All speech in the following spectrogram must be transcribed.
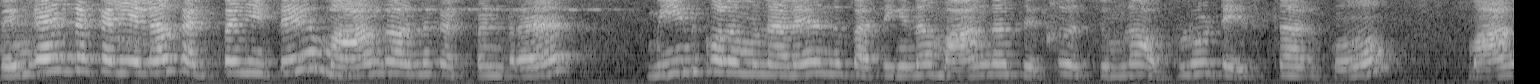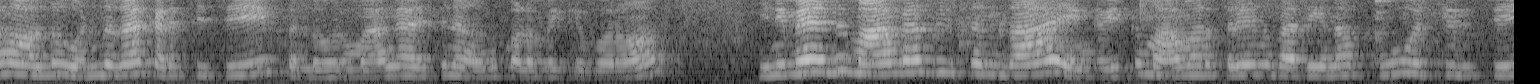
வெங்காயம் தக்காளி எல்லாம் கட் பண்ணிட்டு மாங்காய் வந்து கட் பண்ணுறேன் மீன் குழம்புனாலே வந்து பார்த்தீங்கன்னா மாங்காய் செத்து வச்சோம்னா அவ்வளோ டேஸ்ட்டாக இருக்கும். மாங்காய் வந்து ஒன்று தான் கிடச்சிச்சு. இப்போ இந்த ஒரு மாங்காய் வச்சு நான் வந்து குழம்பு வைக்க போகிறோம் இனிமேல் வந்து மாங்காய் சீசன் தான். எங்கள் வீட்டு மாமரத்துலேயே வந்து பார்த்தீங்கன்னா பூ வச்சிருச்சு.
